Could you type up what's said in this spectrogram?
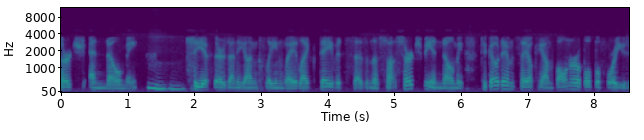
search and know me. See if there's any unclean way. Like David says in the search me and know me. To go to him and say, okay, I'm vulnerable before you.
